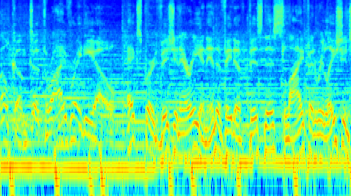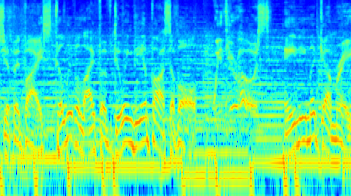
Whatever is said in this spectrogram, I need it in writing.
Welcome to Thrive Radio, expert visionary and innovative business, life, and relationship advice to live a life of doing the impossible. With your host, Amy Montgomery.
